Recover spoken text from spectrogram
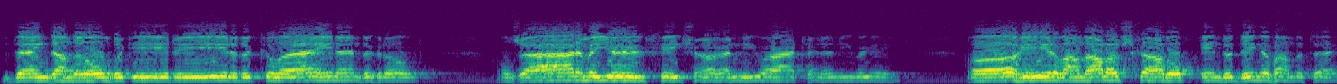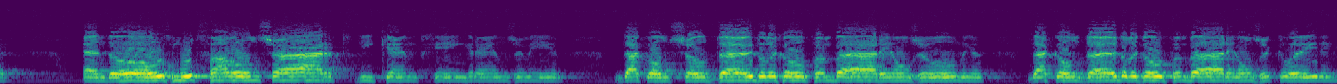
Denk dan de onbekeerde heren, de kleine en de grote. Onze arme jeugd geeft nog een nieuw hart en een nieuwe geest. O Heer, want alles gaat op in de dingen van de tijd. En de hoogmoed van ons hart, die kent geen grenzen meer. Dat komt zo duidelijk openbaar in onze woningen. Dat komt duidelijk openbaar in onze kleding.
